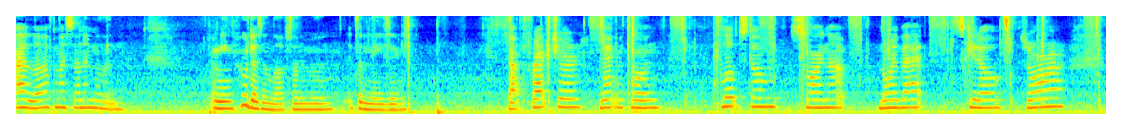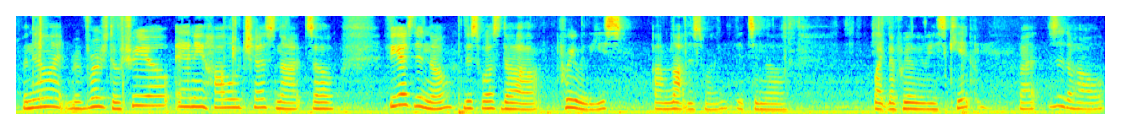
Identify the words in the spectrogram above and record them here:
I love my Sun and Moon. I mean, who doesn't love Sun and Moon? It's amazing. Got Fraxure, Magneton, Floatstone, Swinub, Noibat, Skiddo, Zorua, Vanilla Reverse Dodrio, and a Hollow Chesnaught. So, if you guys didn't know, this was the pre-release. Um, not this one. It's in the like the pre-release kit, but this is the Hollow.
